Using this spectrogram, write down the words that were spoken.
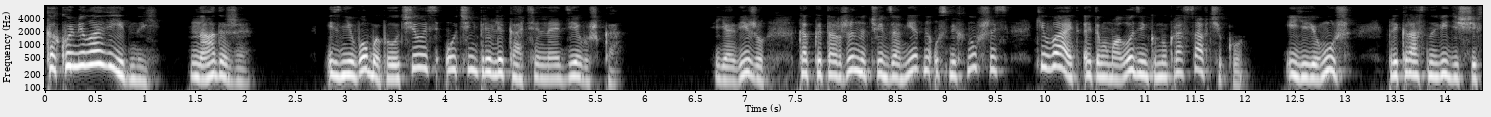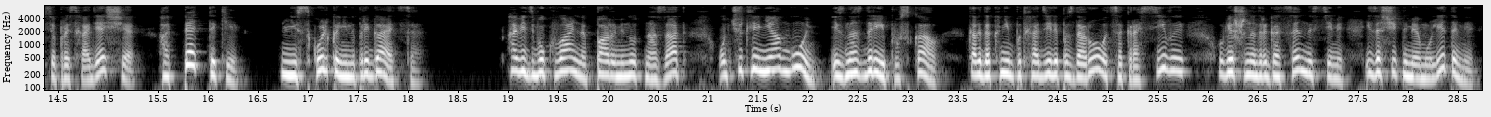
Какой миловидный! Надо же! Из него бы получилась очень привлекательная девушка. Я вижу, как Катаржина, чуть заметно усмехнувшись, кивает этому молоденькому красавчику. И ее муж, прекрасно видящий все происходящее, опять-таки нисколько не напрягается. А ведь буквально пару минут назад он чуть ли не огонь из ноздрей пускал, когда к ним подходили поздороваться красивые, увешанные драгоценностями и защитными амулетами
